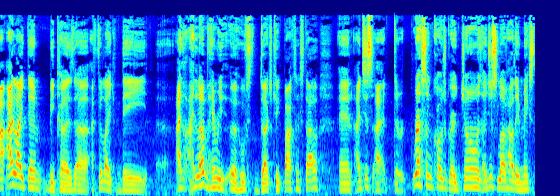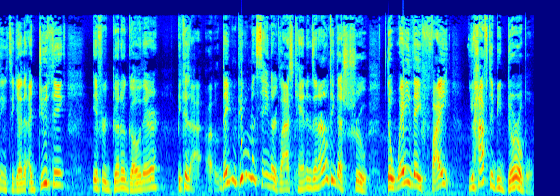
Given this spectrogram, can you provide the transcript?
I, I like them because uh, I feel like they. Uh, I I love Henry uh, Hooft's Dutch kickboxing style. And I just, I, the wrestling coach Greg Jones, I just love how they mix things together. I do think if you're gonna go there, because they people have been saying they're glass cannons, and I don't think that's true. The way they fight, you have to be durable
